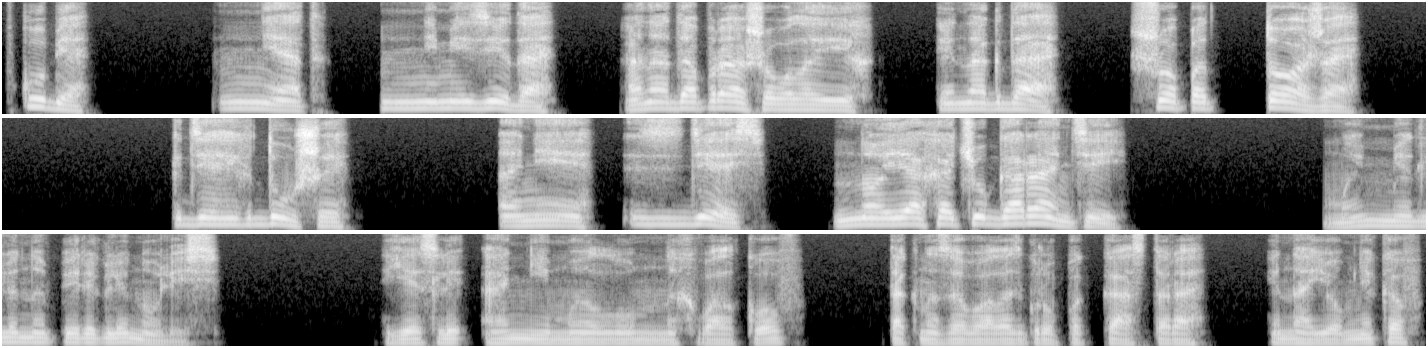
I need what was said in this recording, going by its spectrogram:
В кубе? Нет, не Мизида. Она допрашивала их. Иногда. Шепот тоже. Где их души? Они здесь. Но я хочу гарантий. Мы медленно переглянулись. Если анимы лунных волков так называлась группа Кастера, и наемников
